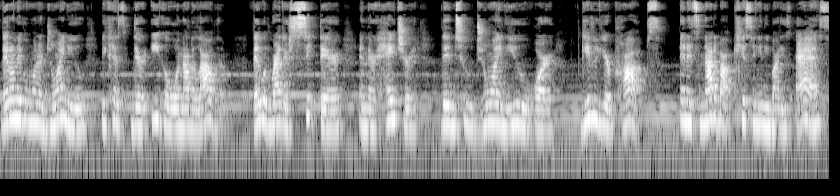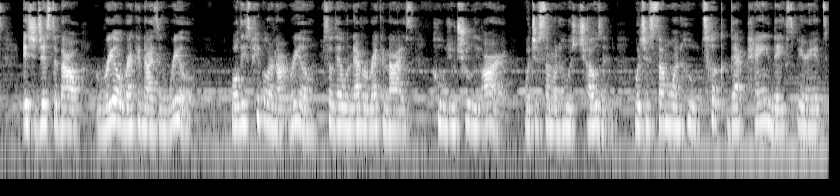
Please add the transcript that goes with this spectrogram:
They don't even want to join you because their ego will not allow them. They would rather sit there in their hatred than to join you or give you your props. And it's not about kissing anybody's ass, it's just about real recognizing real. Well, these people are not real, so they will never recognize who you truly are, which is someone who is chosen, which is someone who took that pain they experienced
